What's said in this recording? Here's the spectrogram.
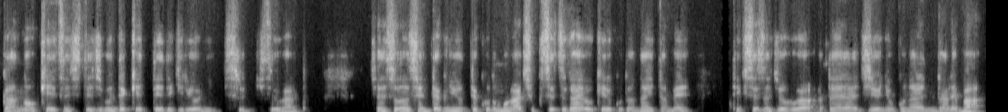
患のケースにして自分で決定できるようにする必要があると。その選択によって子供が直接害を受けることはないため、適切な情報が与えられ自由に行われるのであれば、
